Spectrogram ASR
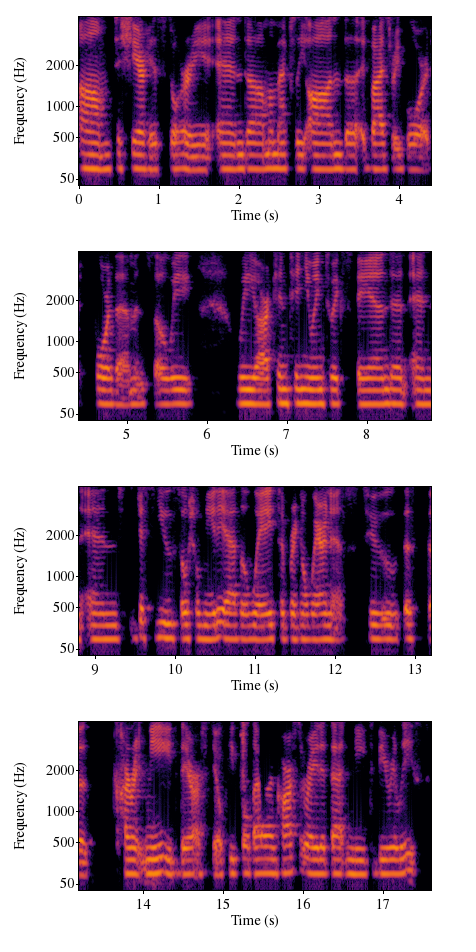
um, to share his story. And um, I'm actually on the advisory board for them, and so we we are continuing to expand and and and just use social media as a way to bring awareness to this the current need. There are still people that are incarcerated that need to be released.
